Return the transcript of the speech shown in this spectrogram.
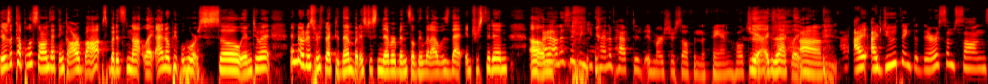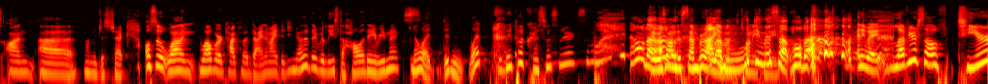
There's a couple of songs I think are bops, but it's not like I know people who are so into it, and no disrespect to them, but it's just never been something that I was that interested in. Um, I honestly think you kind of have to immerse yourself in the fan culture. yeah, exactly. Um, I I do think that there are some songs on. Uh, let me just check. Also, while I'm while we're talking about Dynamite, did you know that they released a holiday remix? no, I didn't. What? Did they put Christmas lyrics in? What? Hold on. It was on December I 11th, am looking this up. Hold up. Anyway, Love Yourself Tear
